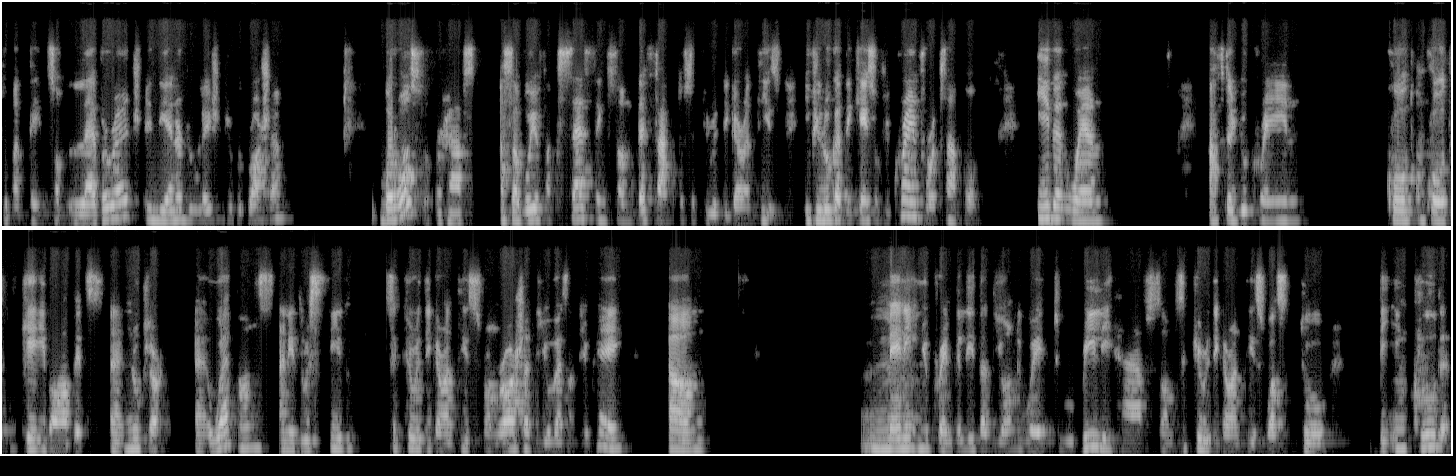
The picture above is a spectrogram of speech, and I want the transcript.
to maintain some leverage in the energy relationship with Russia, but also perhaps as a way of accessing some de facto security guarantees. If you look at the case of Ukraine, for example, even when after Ukraine, quote unquote, gave up its uh, nuclear uh, weapons and it received security guarantees from Russia, the US, and the UK, um, many in Ukraine believe that the only way to really have some security guarantees was to be included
